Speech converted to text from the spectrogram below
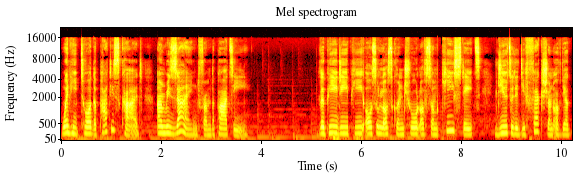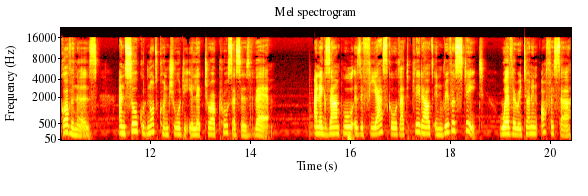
when he tore the party's card and resigned from the party. The PDP also lost control of some key states due to the defection of their governors and so could not control the electoral processes there. An example is a fiasco that played out in Rivers State, where the returning officer,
